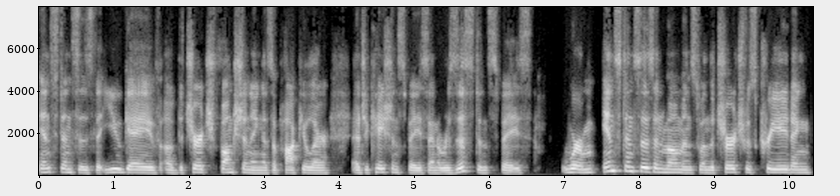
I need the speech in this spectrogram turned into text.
instances that you gave of the church functioning as a popular education space and a resistance space were instances and moments when the church was creating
